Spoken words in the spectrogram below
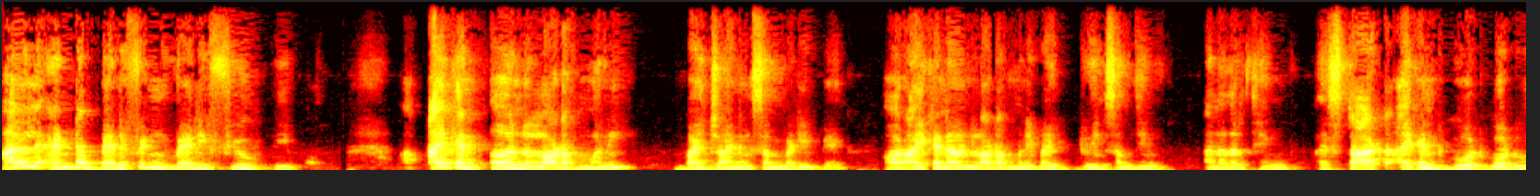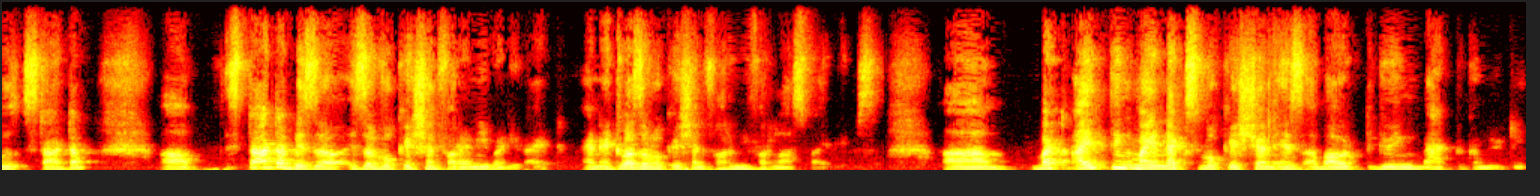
I will end up benefiting very few people I can earn a lot of money by joining somebody big, or I can earn a lot of money by doing something another thing. I start. I can go go do startup. Uh, startup is a is a vocation for anybody, right? And it was a vocation for me for last five years. Um, but I think my next vocation is about giving back to community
